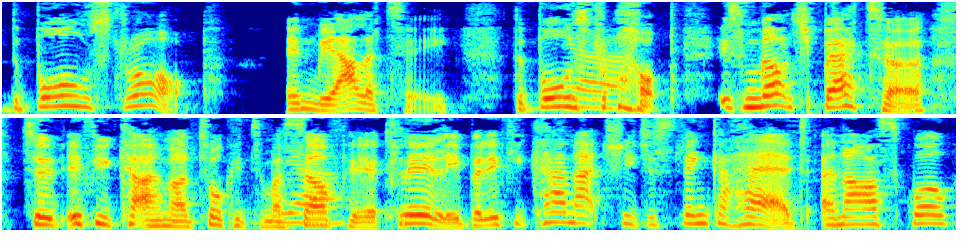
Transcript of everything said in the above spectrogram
the balls drop in reality, the balls yeah. drop. It's much better to, if you can, I'm talking to myself yeah. here clearly, but if you can actually just think ahead and ask, well,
